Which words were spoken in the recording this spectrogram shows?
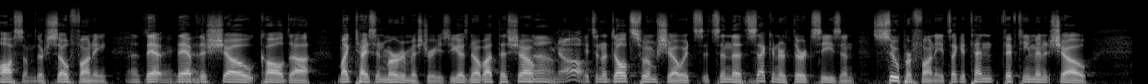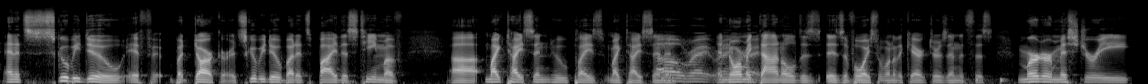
awesome. They're so funny. That's they great, they have this show called uh, Mike Tyson Murder Mysteries. You guys know about this show? No. No. It's an adult swim show. It's it's in the second or third season. Super funny. It's like a 10 15 minute show and it's Scooby Doo if but darker. It's Scooby Doo but it's by this team of uh, Mike Tyson who plays Mike Tyson Oh, and, right, right, and Norm right. Macdonald is is a voice of one of the characters and it's this murder mystery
